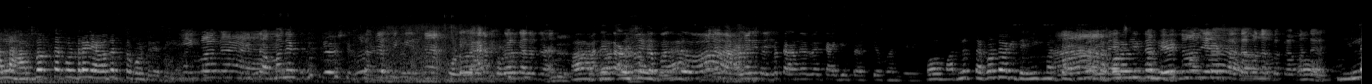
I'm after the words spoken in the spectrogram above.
ಅಲ್ಲ ಹಬ್ಬಕ್ಕೆ ತಗೊಂಡ್ರೆ ಯಾವ್ದಕ್ ತಗೊಂಡ್ರಿ? ಓ ಮೊದ್ಲು ತಗೊಂಡೋಗಿದ್ದೆ ಈಗ ಮತ್ತೆ ಇಲ್ಲ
